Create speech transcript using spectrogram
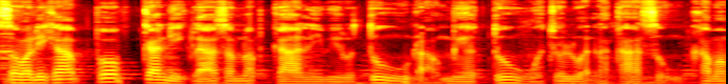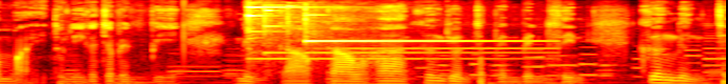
สวัสดีครับ พบกันอีกแล้วสำหรับการรีวิวรถตู้เรามีรถตู้หัวจรวดราคาสูงเข้ามาใหม่ ตัวนี้ก็จะเป็นปี 1995 เครื่องยนต์จะเป็นเบนซิน เครื่อง 1J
